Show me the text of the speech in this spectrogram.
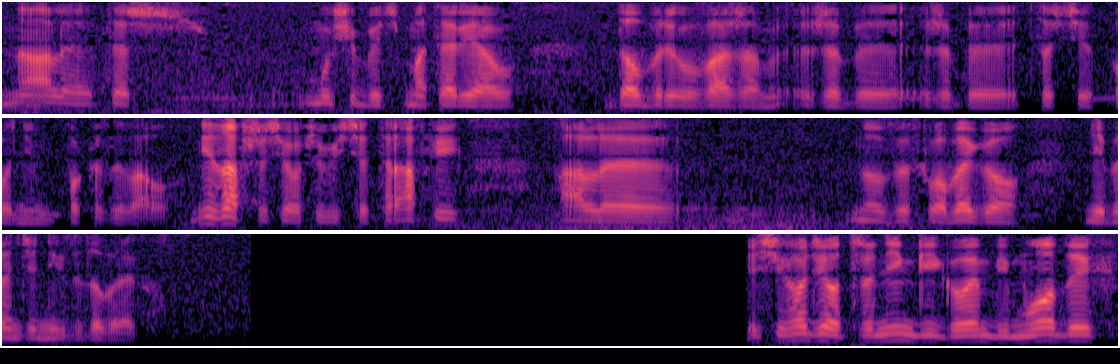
No ale też musi być materiał dobry, uważam, żeby, żeby coś się po nim pokazywało. Nie zawsze się oczywiście trafi, ale no, ze słabego nie będzie nigdy dobrego. Jeśli chodzi o treningi gołębi młodych,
